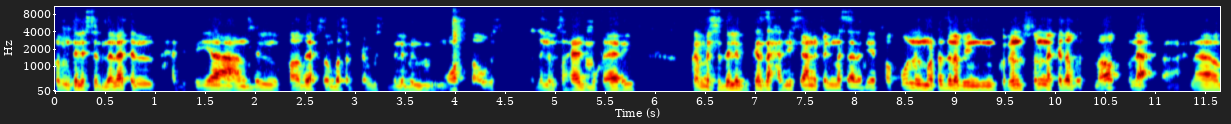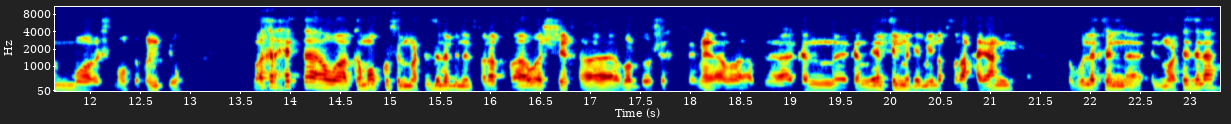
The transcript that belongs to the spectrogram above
قيمة الاستدلالات الحديثية عند القاضي حسين البصري كان بيستدل بالموطأ وبيستدل بصحيح البخاري. وكان بيستدل بكذا حديث يعني في المسألة ديت. فكون المعتزلة بينكرون السنة كده بإطلاق لا إحنا مش موافقين فيهم. وآخر حتة هو كموقف المعتزلة بين الفرق فهو الشيخ آه، برضه الشيخ آه، كان كان هي الكلمة جميلة بصراحة يعني. بقول لك إن المعتزلة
